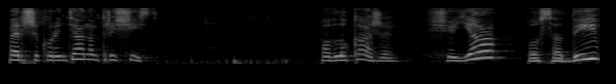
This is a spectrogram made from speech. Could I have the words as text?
1 Коринтянам 3,6. Павло каже, що я посадив,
